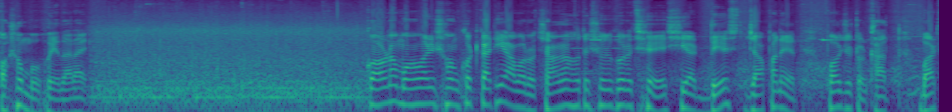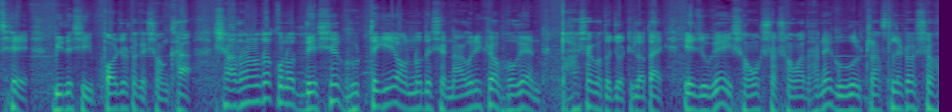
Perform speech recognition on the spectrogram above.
অসম্ভব হয়ে দাঁড়ায়। করোনা মহামারী সংকট কাটিয়ে আবারও চাঙা হতে শুরু করেছে এশিয়ার দেশ, জাপানের পর্যটন খাত। বাড়ছে বিদেশি পর্যটকের সংখ্যা। সাধারণত কোনো দেশে ঘুরতে গিয়ে অন্য দেশের নাগরিকরা ভোগেন ভাষাগত জটিলতায়। এ যুগে এই সমস্যা সমাধানে গুগল ট্রান্সলেটর সহ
